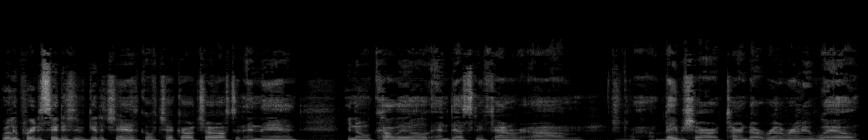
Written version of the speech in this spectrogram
really pretty city. So if you get a chance, go check out Charleston. And then, you know, Khalil and Destiny family um, baby shower turned out really, really well.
